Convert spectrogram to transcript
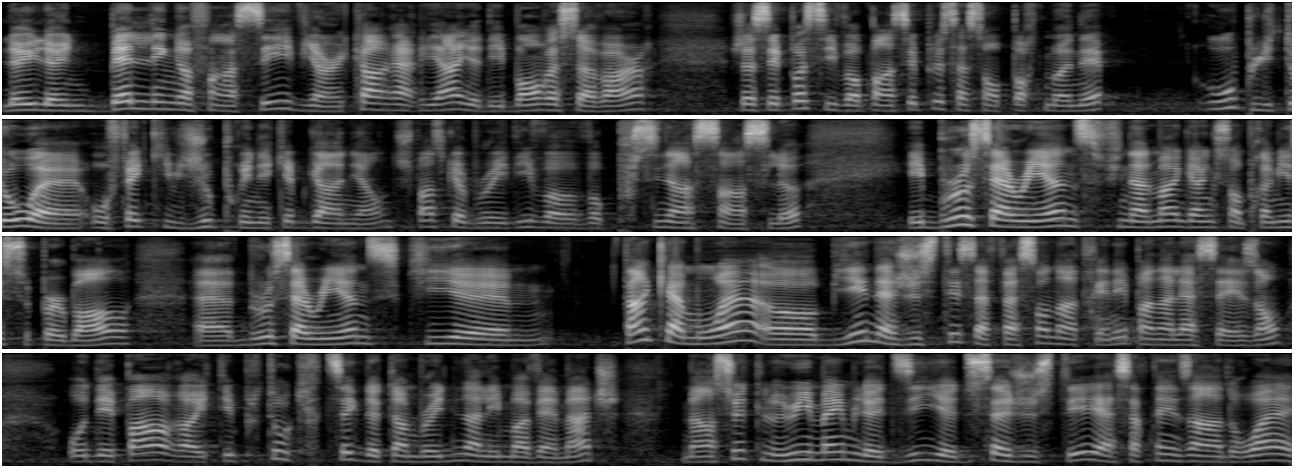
Là, il a une belle ligne offensive, il a un corps arrière, il a des bons receveurs. Je ne sais pas s'il va penser plus à son porte-monnaie ou plutôt euh, au fait qu'il joue pour une équipe gagnante. Je pense que Brady va, pousser dans ce sens-là. Et Bruce Arians, finalement, gagne son premier Super Bowl. Euh, Bruce Arians qui... Euh, tant qu'à moi, a bien ajusté sa façon d'entraîner pendant la saison. Au départ, a été plutôt critique de Tom Brady dans les mauvais matchs, mais ensuite, lui-même le dit, il a dû s'ajuster. À certains endroits,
